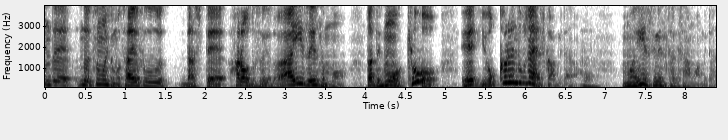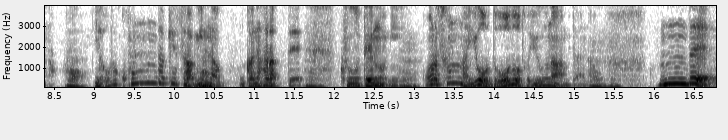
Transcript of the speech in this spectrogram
んで、で、その人も財布出して払おうとするけど、あ、いいですよ、いいですよ、もう。だってもう今日、え、4日連続じゃないですか、みたいな。もういいです、いいです、竹さんは、みたいな。う。うん。いや、俺こんだけさ、みんなお金払って食うてんのに、俺そんなんよう堂々と言うな、みたいな。んで、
